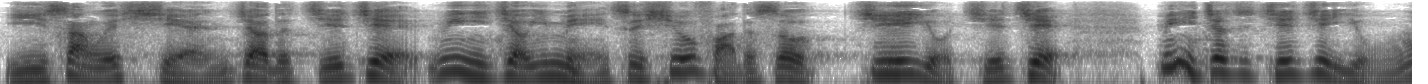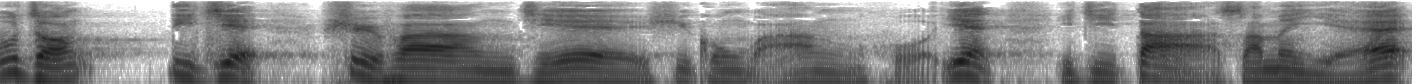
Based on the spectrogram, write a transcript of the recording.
以上为显教的结界，密教以每一次修法的时候皆有结界。密教之结界有五种：地界、四方劫、虚空王、火焰以及大沙门也，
